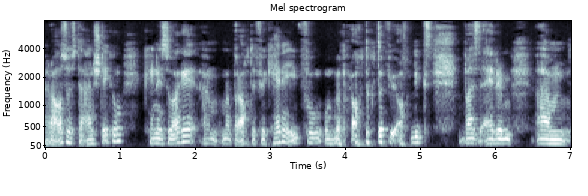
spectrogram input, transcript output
raus aus der Ansteckung. Keine Sorge, ähm, man braucht dafür keine Impfung und man braucht auch dafür auch nichts, was einem ähm,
